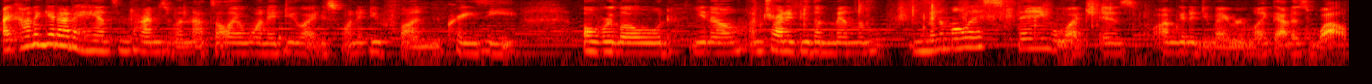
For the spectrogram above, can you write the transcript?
I kind of get out of hand sometimes when that's all I want to do. I just want to do fun, crazy, overload, you know. I'm trying to do the minim minimalist thing, which is, I'm going to do my room like that as well.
